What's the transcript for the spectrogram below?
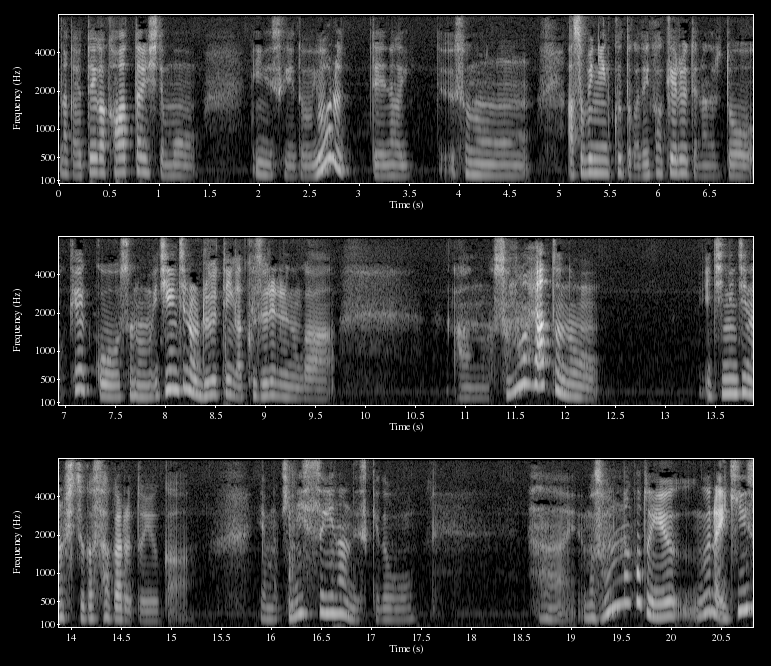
なんか予定が変わったりしてもいいんですけど夜ってなんかその遊びに行くとか出かけるってなると結構その一日のルーティンが崩れるのがあのその後の一日の質が下がるというかいやもう気にしすぎなんですけどはい。まあ、そんなこと言うぐらい生き急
